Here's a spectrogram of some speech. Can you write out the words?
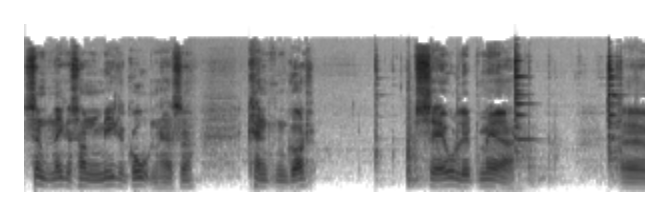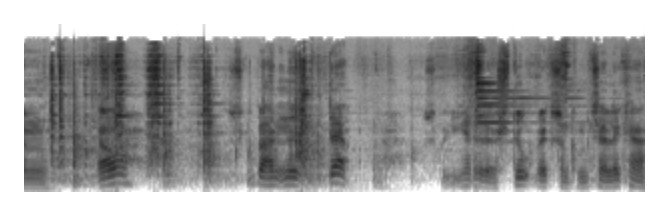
selvom den ikke er sådan mega god den her, så kan den godt save lidt mere. Øhm, og så skal vi bare ned der. Så skal vi lige have det der støv væk, som kommer til at ligge her.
